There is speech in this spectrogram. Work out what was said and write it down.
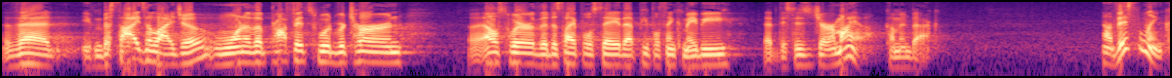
that even besides Elijah, one of the prophets would return uh, elsewhere, the disciples say that people think maybe that this is Jeremiah coming back. Now, this link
